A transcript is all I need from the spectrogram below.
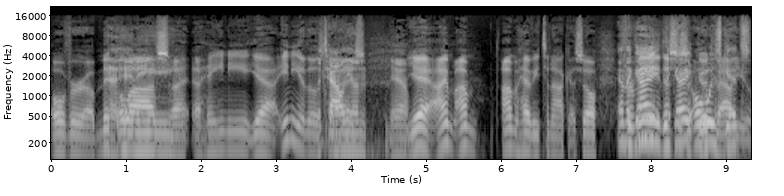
over a Mikolas, a, a Heaney, yeah, any of those Taillon. guys. Yeah. Yeah, I'm I'm I'm heavy Tanaka. So And for the guy, me, this the guy is a good always gets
